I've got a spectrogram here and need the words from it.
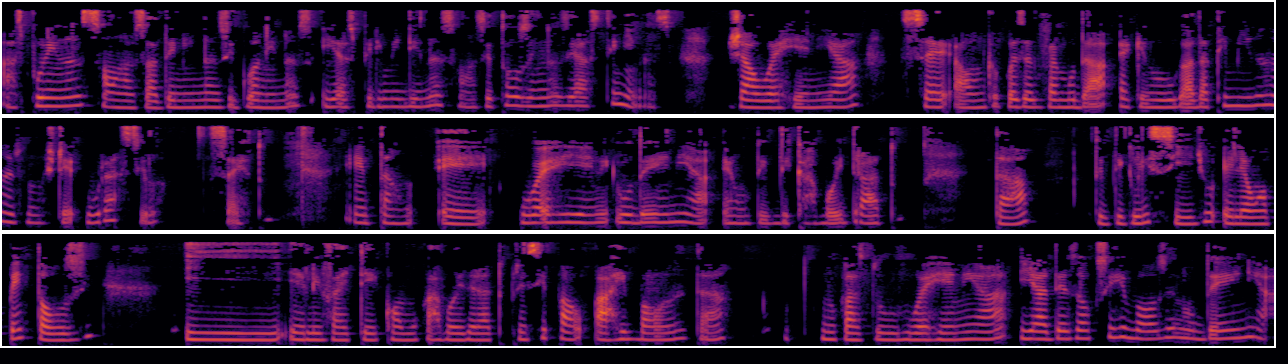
As purinas são as adeninas e guaninas e as pirimidinas são as citosinas e as timinas. Já o RNA, a única coisa que vai mudar é que no lugar da timina nós vamos ter uracila, certo? Então, é, o RN, o DNA é um tipo de carboidrato, tá? Um tipo de glicídio, ele é uma pentose e ele vai ter como carboidrato principal a ribose, tá? No caso do RNA, e a desoxirribose no DNA.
